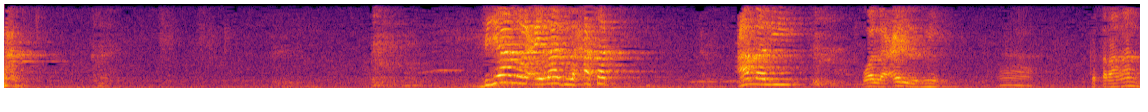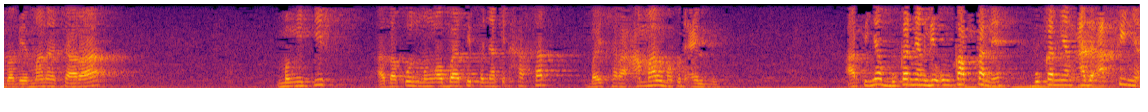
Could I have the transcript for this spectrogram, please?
Bianul ilajul hasad amali wal ilmi. Nah, keterangan bagaimana cara mengikis ataupun mengobati penyakit hasad baik secara amal maupun ilmu. Artinya bukan yang diungkapkan ya, bukan yang ada aksinya,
